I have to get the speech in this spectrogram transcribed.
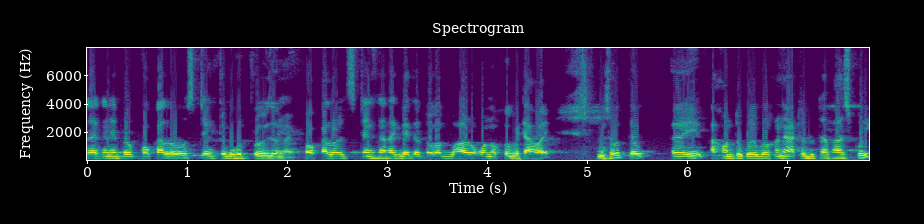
তাৰ কাৰণে তেওঁৰ কঁকালৰো ষ্ট্ৰেংথটো বহুত প্ৰয়োজন হয়। কঁকালৰ ষ্ট্ৰেংথ নাথাকিলে তেওঁ তলত বহাৰ অকণ অসুবিধা হয়। চ' তেওঁক এই আসনটো কৰিবৰ কাৰণে আঁঠু দুটা ভাঁজ কৰি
